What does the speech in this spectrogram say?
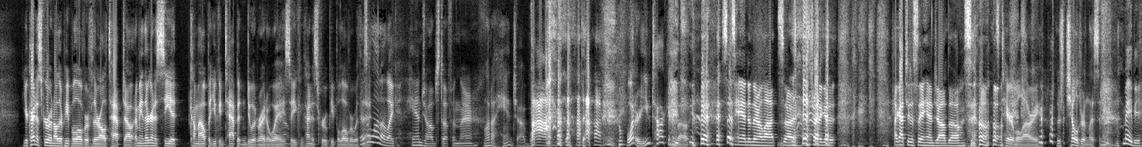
you're kind of screwing other people over if they're all tapped out. I mean, they're going to see it come out, but you can tap it and do it right away. Yeah. So you can kind of screw people over with There's that. There's a lot of like hand job stuff in there. A lot of hand job. What, what are you talking about? it says hand in there a lot. Sorry, I was trying to get it. I got you to say hand job though, so It's terrible, Lowry. There's children listening. maybe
